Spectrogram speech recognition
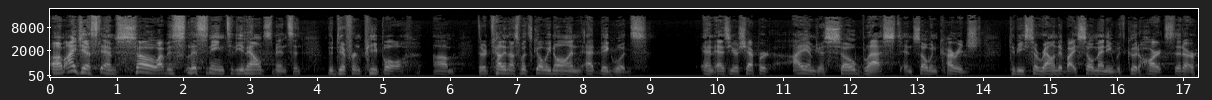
Um, I just am so, I was listening to the announcements and the different people. Um, that are telling us what's going on at Big Woods. And as your shepherd, I am just so blessed and so encouraged to be surrounded by so many with good hearts that are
